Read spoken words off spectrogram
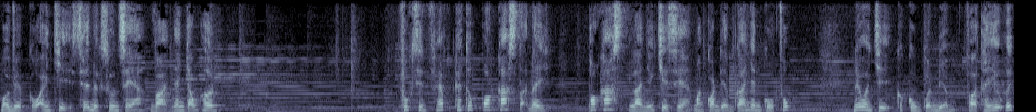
mọi việc của anh chị sẽ được suôn sẻ và nhanh chóng hơn. Phúc xin phép kết thúc podcast tại đây. Podcast là những chia sẻ bằng quan điểm cá nhân của Phúc. Nếu anh chị có cùng quan điểm và thấy hữu ích,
